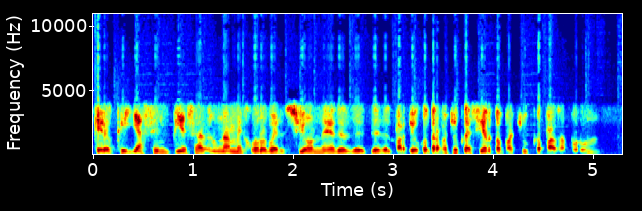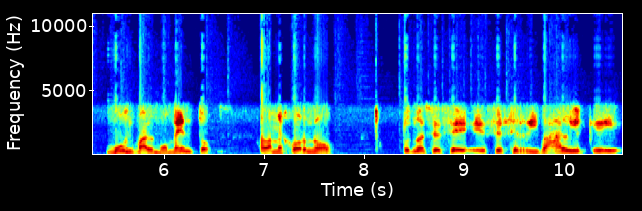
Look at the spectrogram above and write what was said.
Creo que ya se empieza a ver una mejor versión ¿eh? desde, desde el partido contra Pachuca. Es cierto, Pachuca pasa por un muy mal momento. A lo mejor no, pues no es ese, es ese rival que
